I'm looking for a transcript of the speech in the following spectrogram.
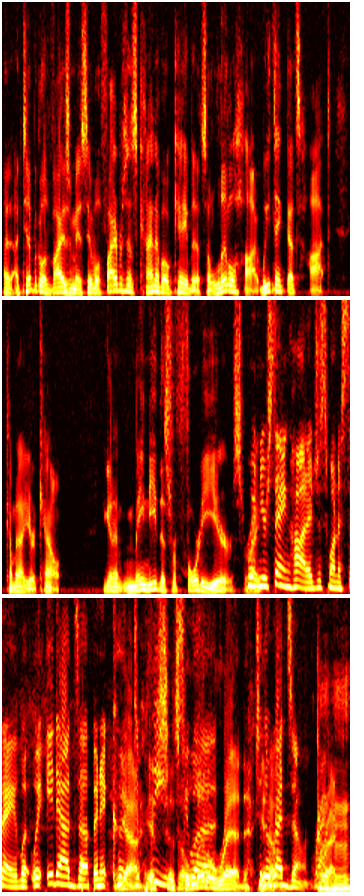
a, a typical advisor may say, well, five percent is kind of okay, but it's a little hot. We think that's hot coming out of your account you're gonna may need this for 40 years right when you're saying hot i just want to say it adds up and it could yeah, deplete it's, it's to a little a, red to the know. red zone right correct mm-hmm.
